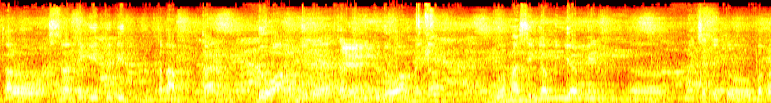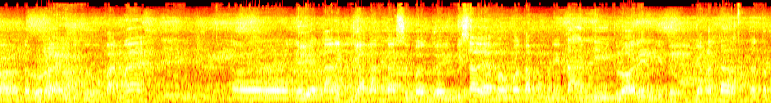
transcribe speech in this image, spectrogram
kalau strategi itu diterapkan doang gitu ya strategi Iya. itu doang itu gue masih nggak menjamin eh, macet itu bakal terurai Iya. gitu. Karena eh, daya tarik Jakarta sebagai misal ya kalau kota pemerintahan dikeluarin gitu Jakarta tetap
